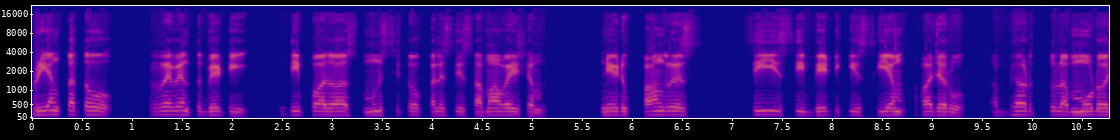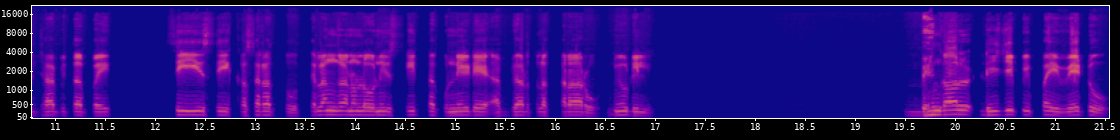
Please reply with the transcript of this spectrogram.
ప్రియాంకతో రేవంత్ భేటీ దీపాదాస్ మున్సితో కలిసి సమావేశం నేడు కాంగ్రెస్ సిఈసి భేటీకి సీఎం హాజరు. అభ్యర్థుల మూడో జాబితాపై సిఈసి కసరత్తు. తెలంగాణలోని సీట్లకు నేడే అభ్యర్థుల ఖరారు న్యూఢిల్లీ. బెంగాల్ డీజీపీపై వేటు.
